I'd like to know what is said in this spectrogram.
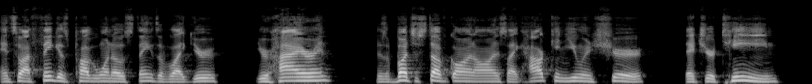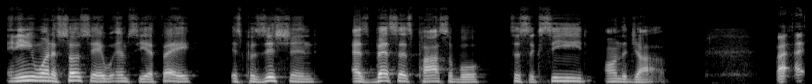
And so I think it's probably one of those things of like you're you're hiring, there's a bunch of stuff going on. It's like, how can you ensure that your team and anyone associated with MCFA is positioned as best as possible to succeed on the job? I,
